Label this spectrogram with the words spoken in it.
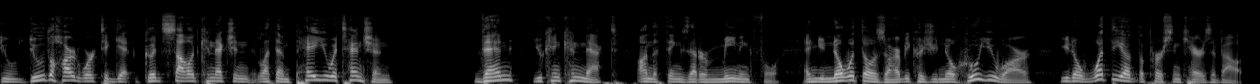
do do the hard work to get good solid connection, let them pay you attention, then you can connect on the things that are meaningful. And you know what those are because you know who you are, you know what the other person cares about.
